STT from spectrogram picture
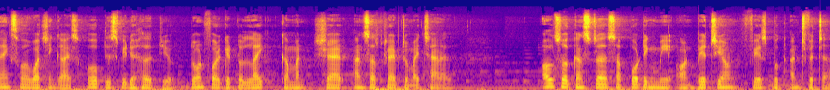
Thanks for watching guys. Hope this video helped you. Don't forget to like, comment, share and subscribe to my channel. Also consider supporting me on Patreon, Facebook and Twitter.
